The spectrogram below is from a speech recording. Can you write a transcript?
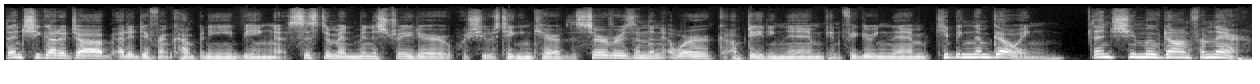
Then she got a job at a different company being a system administrator, where she was taking care of the servers in the network, updating them, configuring them, keeping them going. Then she moved on from there.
